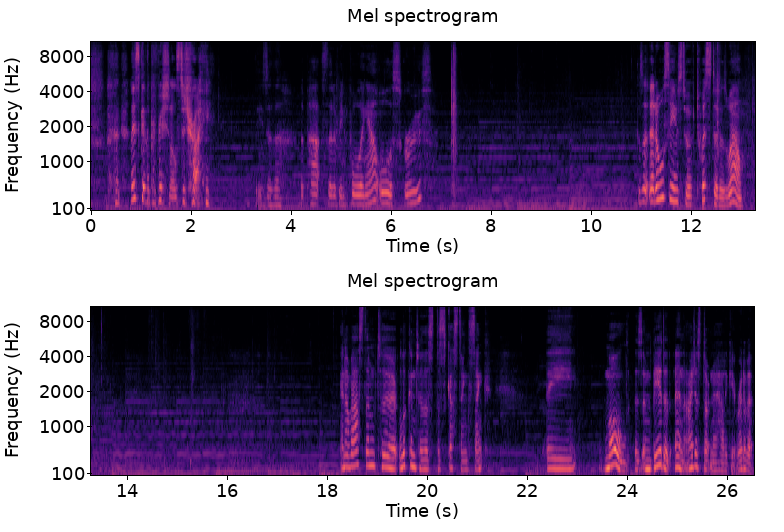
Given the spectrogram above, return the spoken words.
Let's get the professionals to try. These are the, the parts that have been falling out, all the screws. Because it, it all seems to have twisted as well. And I've asked them to look into this disgusting sink. The mould is embedded in, I just don't know how to get rid of it.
